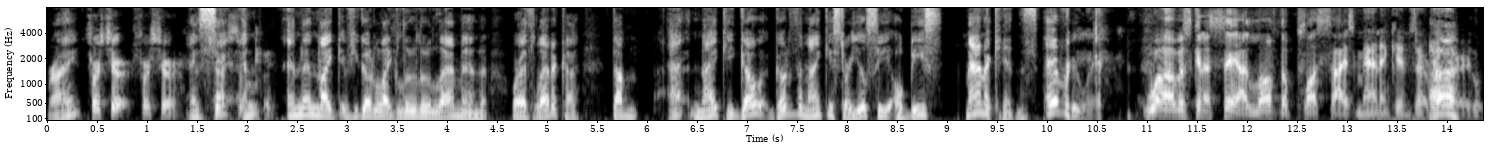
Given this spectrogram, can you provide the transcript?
Right? For sure, for sure. And, Absolutely. and and then like if you go to like Lululemon or Athletica, the uh, Nike go go to the Nike store, you'll see obese mannequins everywhere. Well, I was gonna say I love the plus size mannequins ah, everywhere.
